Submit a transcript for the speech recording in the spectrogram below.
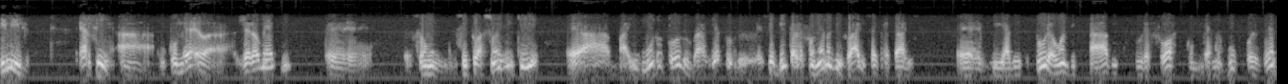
de, milho. É assim, a, o comércio, a, geralmente é, são situações em que é a, o mundo todo, Bahia todo. Recebi telefonemas de vários secretários é, de agricultura, onde a é forte, como Pernambuco, por exemplo,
